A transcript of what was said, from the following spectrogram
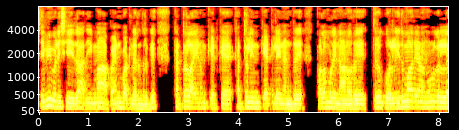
செவி வழி செய்தி தான் அதிகமா பயன்பாட்டுல இருந்திருக்கு. கற்றல் கேட்க கற்றலின் கேட்டலே நன்று பழமொழி நானூறு திருக்குறள் இது மாதிரியான நூல்கள்ல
